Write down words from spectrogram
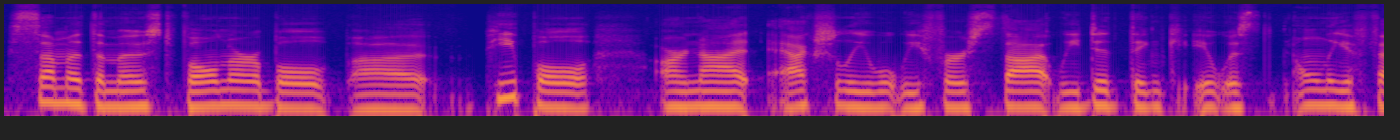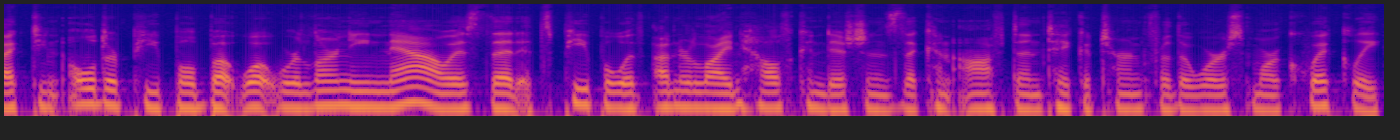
some of the most vulnerable uh, people are not actually what we first thought. We did think it was only affecting older people, but what we're learning now is that it's people with underlying health conditions that can often take a turn for the worse more quickly.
